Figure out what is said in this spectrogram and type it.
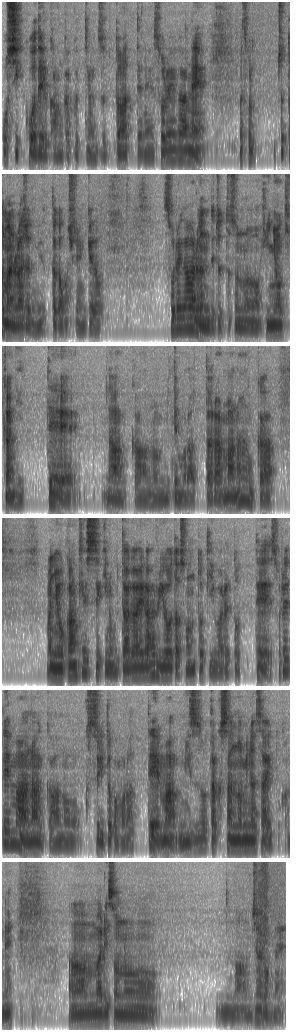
おしっこが出る感覚っていうのがずっとあってねそれがねまあそれちょっと前のラジオでも言ったかもしれんけどそれがあるんでちょっとその泌尿器科に行ってなんかあの見てもらったらまあなんか、まあ、尿管結石の疑いがあるよとはその時言われとってそれでまあなんかあの薬とかもらってまあ水をたくさん飲みなさいとかねあんまりそのなんじゃろうね。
